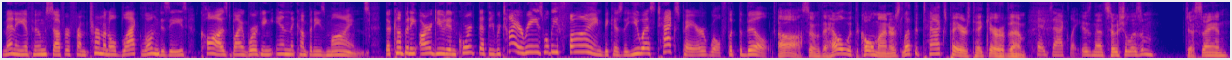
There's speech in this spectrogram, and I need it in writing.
many of whom suffer from terminal black lung disease caused by working in the company's mines. The company argued in court that the retirees will be fine because the U.S. taxpayer will foot the bill. Ah, so the hell with the coal miners. Let the taxpayers take care of them. Exactly. Isn't that socialism? Just saying.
